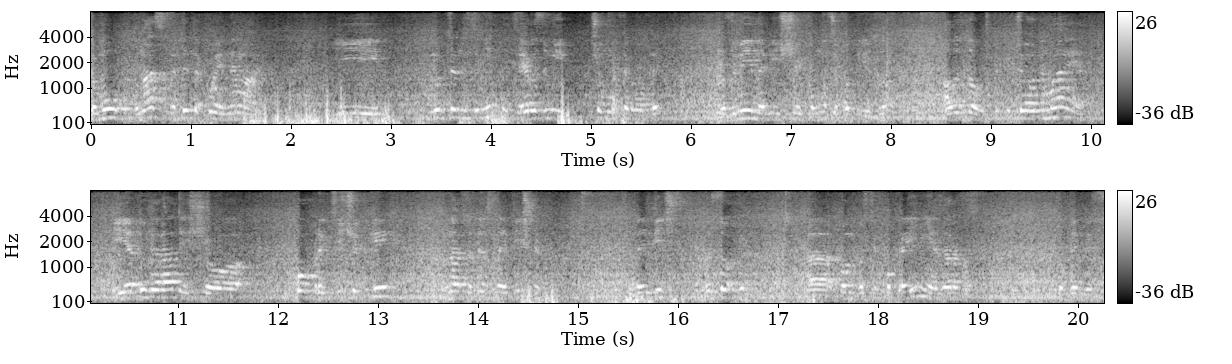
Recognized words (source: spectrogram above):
Тому у нас мети такої немає. І ну, це не замітниця. Я розумію, чому це роблять, розумію, навіщо і кому це потрібно. Але знову ж таки, цього немає. І я дуже радий, що попри ці чутки, у нас один з найбільших, найбільш високих е, конкурсів по країні. Я зараз подивлюсь,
